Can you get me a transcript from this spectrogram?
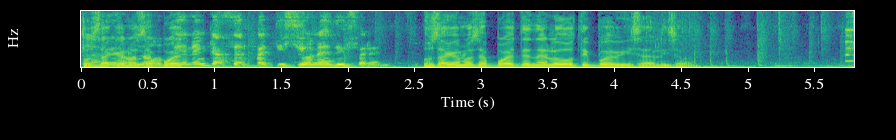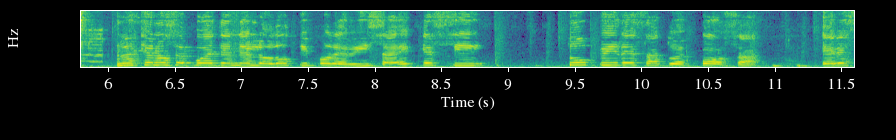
O sea que Pero no se puede- Tienen que hacer peticiones diferentes. O sea que no se puede tener los dos tipos de visa, Elizabeth. No es que no se puede tener los dos tipos de visa, es que si tú pides a tu esposa, eres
